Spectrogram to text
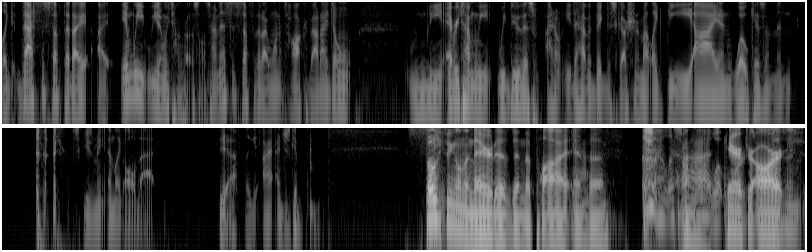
like that's the stuff that I, I and we you know we talk about this all the time that's the stuff that i want to talk about i don't need every time we we do this i don't need to have a big discussion about like dei and wokeism and excuse me and like all that Yeah. like i, I just get Focusing on the you know. narratives and the plot Yeah. and the let's talk uh, about what character arcs,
